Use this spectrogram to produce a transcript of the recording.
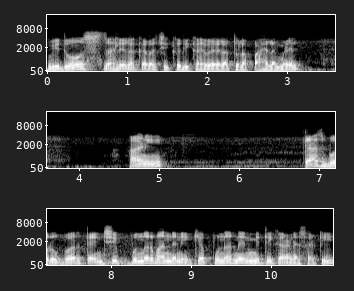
विध्वंस झालेला कदाचित कधी काही वेळेला तुला पाहायला मिळेल. आणि त्याचबरोबर त्यांची पुनर्बांधणी किंवा पुनर्निर्मिती करण्यासाठी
